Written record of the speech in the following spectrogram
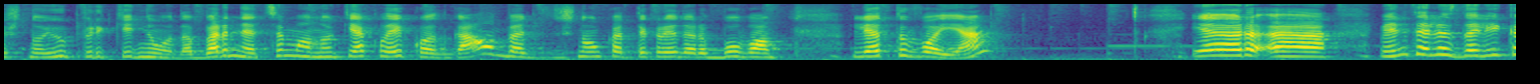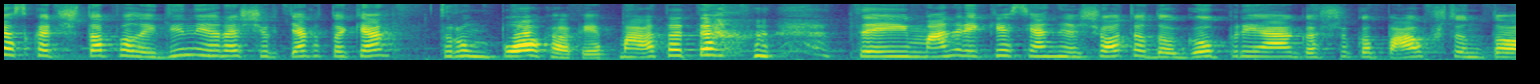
iš naujų pirkinių. Dabar neatsimenu kiek laiko atgal, bet žinau, kad tikrai dar buvo Lietuvoje. Ir uh, vienintelis dalykas, kad šita palaidinė yra šiek tiek tokia trumpoka, kaip matote, tai man reikės ją nešioti daugiau prie kažkokio paaukštinto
